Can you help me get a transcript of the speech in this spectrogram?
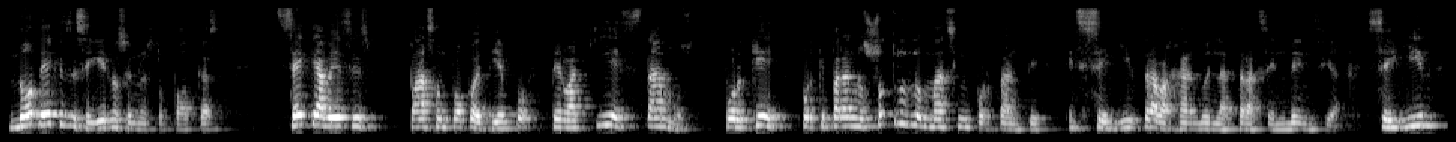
no dejes de seguirnos en nuestro podcast. Sé que a veces pasa un poco de tiempo, pero aquí estamos. ¿Por qué? Porque para nosotros lo más importante es seguir trabajando en la trascendencia, seguir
